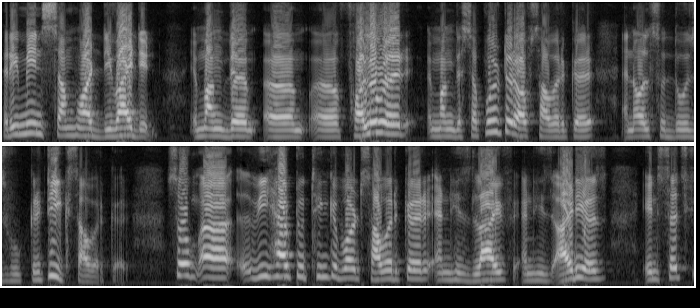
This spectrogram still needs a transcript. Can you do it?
remains somewhat divided among the um, uh, follower, among the supporter of Savarkar and also those who critique Savarkar. So, uh, we have to think about Savarkar and his life and his ideas in such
